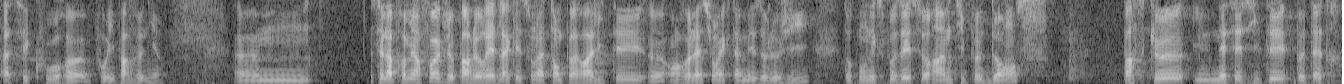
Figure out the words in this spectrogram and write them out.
assez court pour y parvenir. C'est la première fois que je parlerai de la question de la temporalité en relation avec la mésologie. Donc mon exposé sera un petit peu dense, parce qu'il nécessitait peut-être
